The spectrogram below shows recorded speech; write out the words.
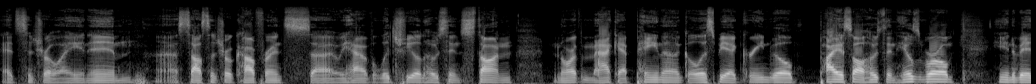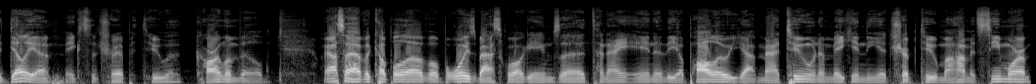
at Central A&M. Uh, South Central Conference, uh, we have Litchfield hosting Staunton, North Mac at Pana, Gillespie at Greenville, Piasol hosting Hillsboro, and Vandalia makes the trip to uh, Carlinville. We also have a couple of uh, boys basketball games uh, tonight in the Apollo. You got Mattoon making the uh, trip to Mahomet Seymour,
